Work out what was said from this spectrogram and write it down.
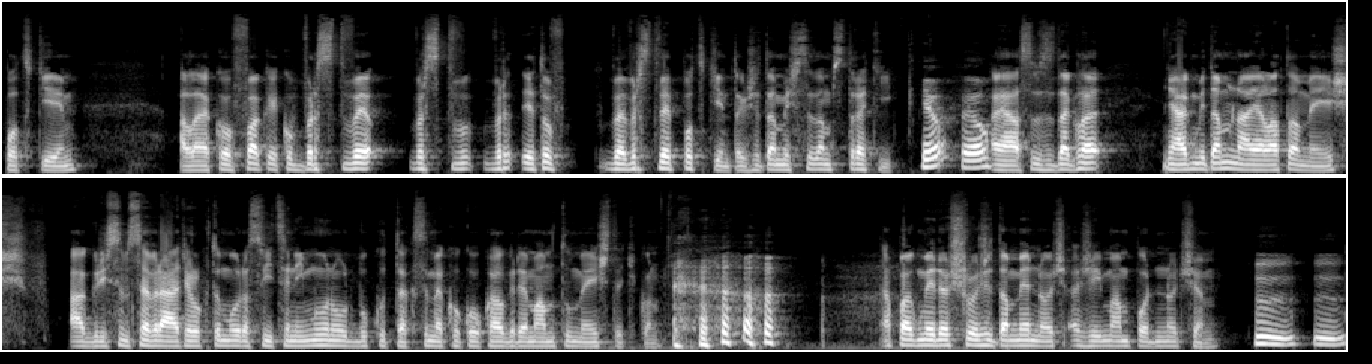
pod tím, ale jako fakt jako vrstvě, vrstv, vr, je to ve vrstvě pod tím, takže ta myš se tam ztratí. Jo, jo. A já jsem se takhle, nějak mi tam najela ta myš a když jsem se vrátil k tomu rozsvícenému notebooku, tak jsem jako koukal, kde mám tu myš teďkon. a pak mi došlo, že tam je noč a že ji mám pod nočem. Hmm, hmm.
